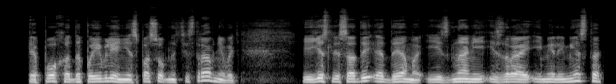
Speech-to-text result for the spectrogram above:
— эпоха до появления способности сравнивать, и если сады Эдема и изгнание из рая имели место,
